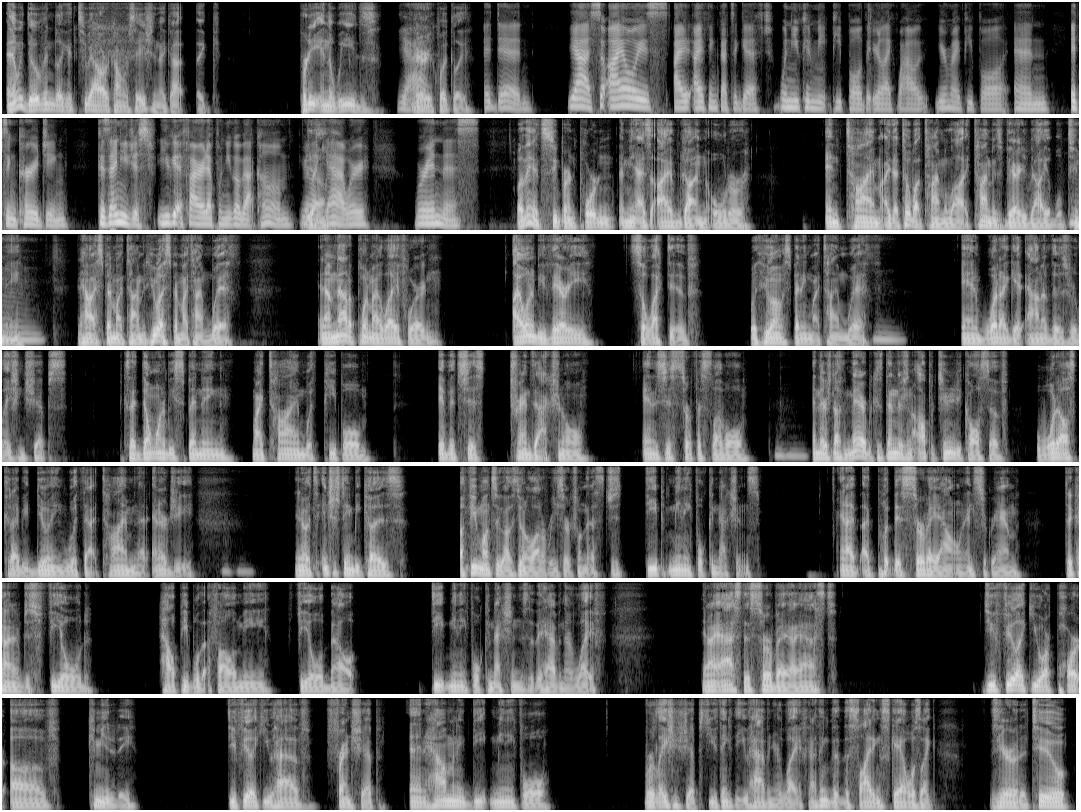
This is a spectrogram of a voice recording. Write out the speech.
then we dove into like a two-hour conversation that got like pretty in the weeds Yeah. very quickly. It did. Yeah. So I always I, I think that's a gift when you can meet people that you're like, wow, you're my people. And it's encouraging. Cause then you just you get fired up when you go back home. You're like, yeah, we're we're in this. I think it's super important. I mean, as I've gotten older, and time, I, I talk about time a lot. Like, time is very valuable to me, Mm, and how I spend my time and who I spend my time with. And I'm now at a point in my life where I want to be very selective with who I'm spending my time with mm, and what I get out of those relationships because I don't want to be spending my time with people if it's just transactional and it's just surface level mhm. and there's nothing there because then there's an opportunity cost of what else could I be doing with that time and that energy. Mhm. You know, it's interesting because a few months ago, I was doing a lot of research on this, just deep, meaningful connections. And I, I put this survey out on Instagram to kind of just field how people that follow me feel about deep, meaningful connections that they have in their life. And I asked this survey, I asked, do you feel like you are part of community? Do you feel like you have friendship? And how many deep, meaningful relationships do you think that you have in your life? And I think that the sliding scale was like zero to two,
